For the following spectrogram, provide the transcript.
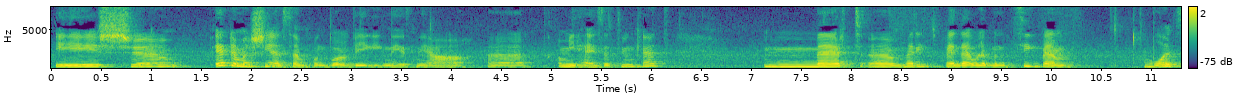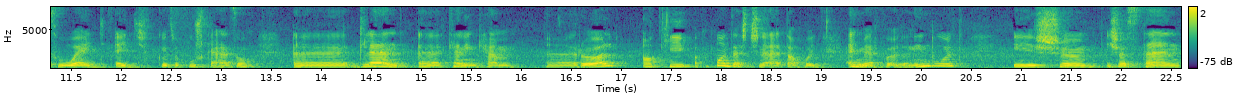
És érdemes ilyen szempontból végignézni a, a, mi helyzetünket, mert, mert itt például ebben a cikkben volt szó egy, egy közben puskázok, Glenn Cunninghamről, aki, aki pont ezt csinálta, hogy egy mérföldön indult, és, és aztán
